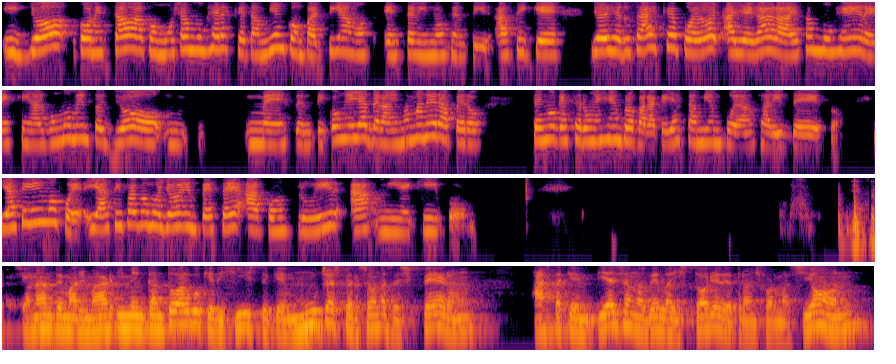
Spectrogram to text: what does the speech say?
y yo conectaba con muchas mujeres que también compartíamos este mismo sentir. Así que yo dije, tú sabes que puedo llegar a esas mujeres que en algún momento yo me sentí con ellas de la misma manera, pero tengo que ser un ejemplo para que ellas también puedan salir de eso. Y así mismo fue. Y así fue como yo empecé a construir a mi equipo. Impresionante, Marimar. Y me encantó algo que dijiste, que muchas personas esperan hasta que empiezan a ver la historia de transformación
